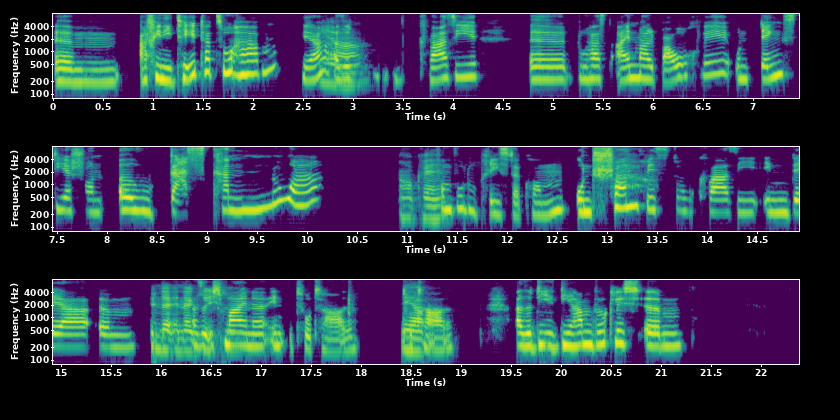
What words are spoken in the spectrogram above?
ähm, Affinität dazu haben. Ja, also ja, quasi, äh, du hast einmal Bauchweh und denkst dir schon, oh, das kann nur okay, vom Voodoo-Priester kommen. Und schon bist du quasi in der, ähm, in der Energie also ich meine, in, total, Ja, total. Also die, die haben wirklich, ähm,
